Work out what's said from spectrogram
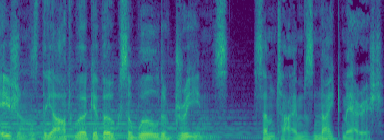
Occasions, the artwork evokes a world of dreams, sometimes nightmarish.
